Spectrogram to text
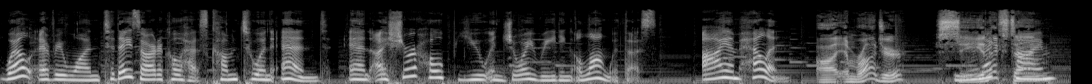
Well, everyone, today's article has come to an end, and I sure hope you enjoy reading along with us. I am Helen. I am Roger. See, See you, next time. time.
